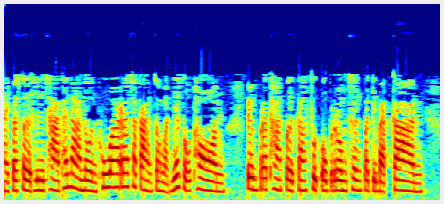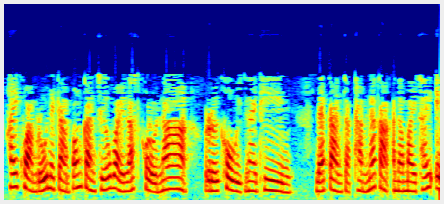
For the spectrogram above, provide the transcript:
ายประเสริฐลือชาธนานนท์ผู้ว่าราชการจังหวัดยโสธร เป็นประธานเปิดการฝึกอบรมเชิงปฏิบัติการ ให้ความรู้ในการป้องกันเชื้อไวรัสโคโรนาหรือโควิด -19 และการจัดทำหน้ากากอนามัยใช้เอ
